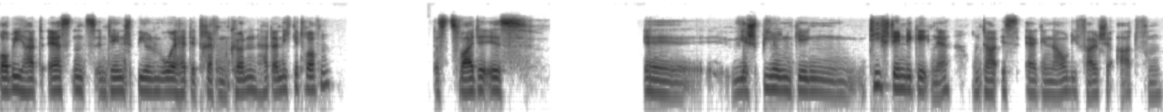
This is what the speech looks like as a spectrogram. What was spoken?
Bobby hat erstens in den Spielen, wo er hätte treffen können, hat er nicht getroffen. Das zweite ist, äh, wir spielen gegen tiefstehende Gegner und da ist er genau die falsche Art von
